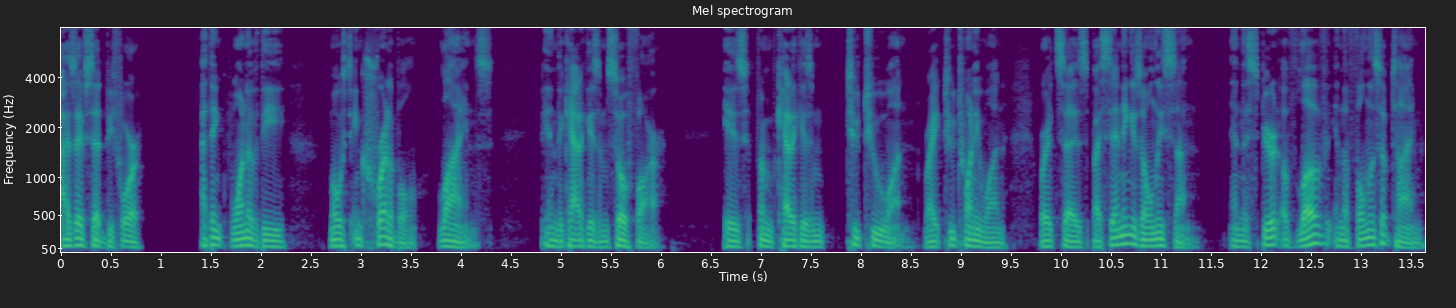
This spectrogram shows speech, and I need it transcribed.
As I've said before, I think one of the most incredible lines in the catechism so far is from Catechism 221, right? 221, where it says, By sending his only Son and the Spirit of love in the fullness of time,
